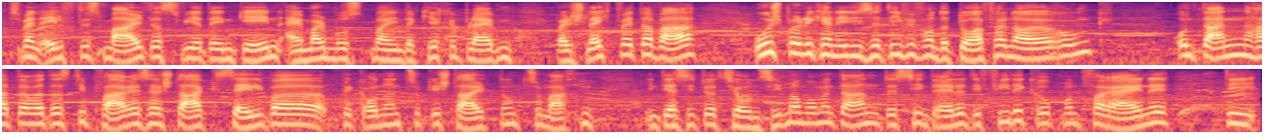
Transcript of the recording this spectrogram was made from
Es ist mein elftes Mal, dass wir den gehen. Einmal mussten wir in der Kirche bleiben, weil Schlechtwetter war. Ursprünglich eine Initiative von der Dorferneuerung. Und dann hat aber das die Pfarre sehr stark selber begonnen zu gestalten und zu machen. In der Situation sind wir momentan. Das sind relativ viele Gruppen und Vereine, die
